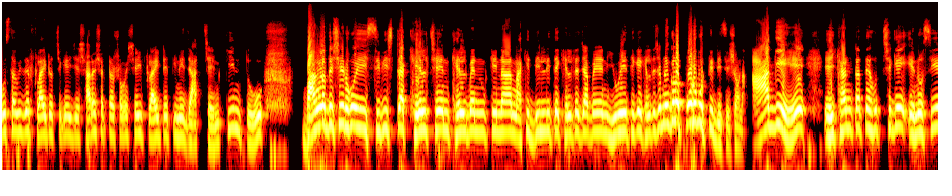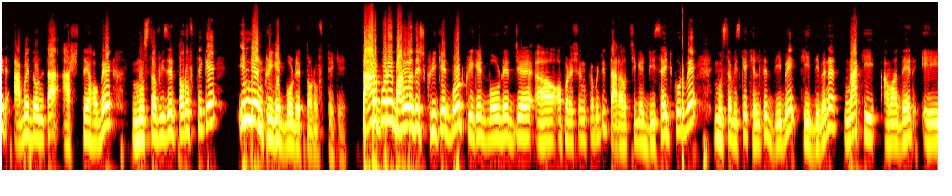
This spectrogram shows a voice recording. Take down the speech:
মুস্তাফিজের ফ্লাইট হচ্ছে এই যে সাড়ে সাতটার সময় সেই ফ্লাইটে তিনি যাচ্ছেন। কিন্তু বাংলাদেশের হয়ে এই সিরিজটা খেলছেন, খেলবেন কিনা, নাকি দিল্লিতে খেলতে যাবেন ইউএ থেকে খেলতে যাবেন, এগুলো পরবর্তী ডিসিশন আগে এইখানটাতে হচ্ছে গিয়ে এনওসির আবেদনটা আসতে হবে মুস্তাফিজের তরফ থেকে। ইন্ডিয়ান ক্রিকেট বোর্ডের তরফ থেকে। তারপরে বাংলাদেশ ক্রিকেট বোর্ড ক্রিকেট বোর্ডের যে অপারেশন কমিটি তারা হচ্ছে গিয়ে ডিসাইড করবে মুস্তাফিজকে খেলতে দিবে কি দিবে না, নাকি আমাদের এই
